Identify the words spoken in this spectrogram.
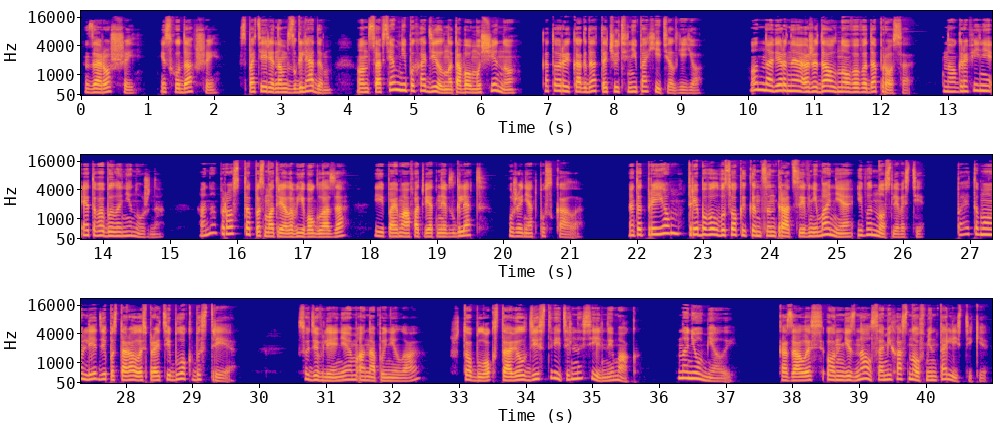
Заросший, исхудавший, с потерянным взглядом, он совсем не походил на того мужчину, который когда-то чуть не похитил ее. Он, наверное, ожидал нового допроса, но графине этого было не нужно. Она просто посмотрела в его глаза и, поймав ответный взгляд, уже не отпускала. Этот прием требовал высокой концентрации внимания и выносливости, поэтому леди постаралась пройти блок быстрее. С удивлением она поняла, что блок ставил действительно сильный маг, но неумелый. Казалось, он не знал самих основ менталистики.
